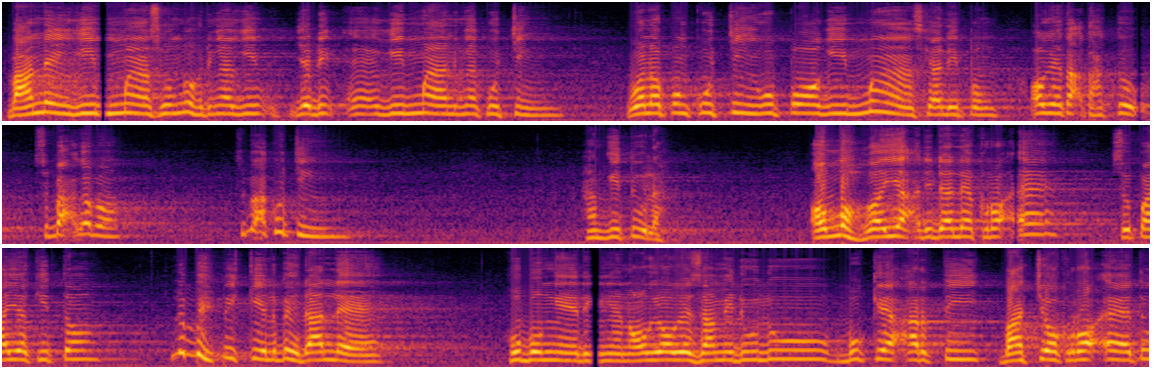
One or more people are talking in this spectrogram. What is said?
Banding rima sungguh dengan jadi eh, rima dengan kucing. Walaupun kucing rupa rima sekalipun, orang tak takut. Sebab apa? Sebab kucing. Ha begitulah. Allah rayak di dalam Quran supaya kita lebih fikir lebih dalam hubungi dengan orang-orang zaman dulu bukan arti baca Quran tu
